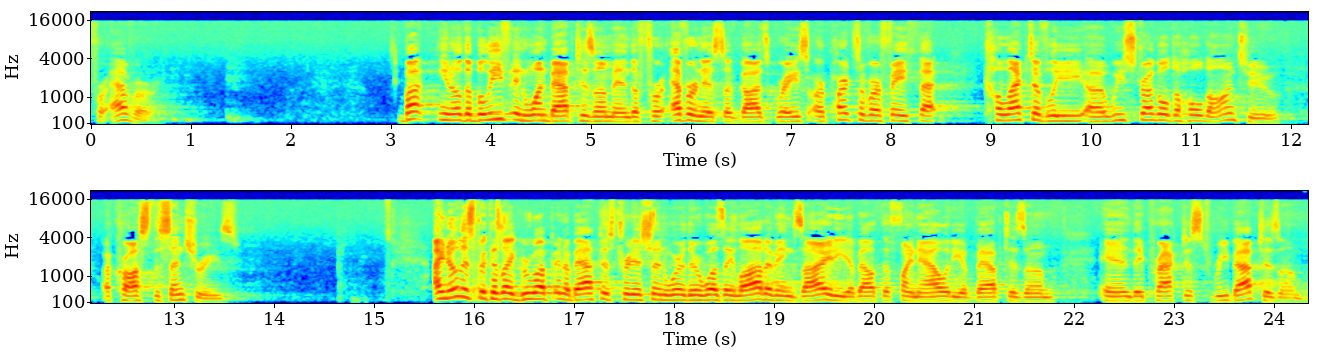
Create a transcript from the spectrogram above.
forever. But, you know, the belief in one baptism and the foreverness of God's grace are parts of our faith that collectively uh, we struggle to hold on to across the centuries. I know this because I grew up in a Baptist tradition where there was a lot of anxiety about the finality of baptism, and they practiced rebaptism.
